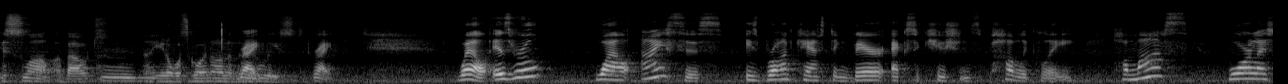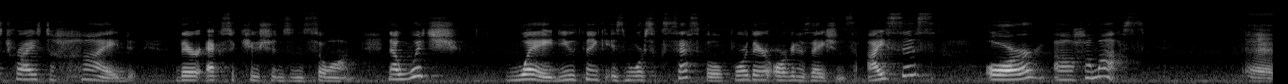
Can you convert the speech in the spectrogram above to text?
Islam, about uh, you know what's going on in the. Right. Middle East. Right. Well, Israel, while ISIS is broadcasting their executions publicly, Hamas more or less tries to hide their executions and so on. Now, which way do you think is more successful for their organizations, ISIS or uh, Hamas? Uh,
